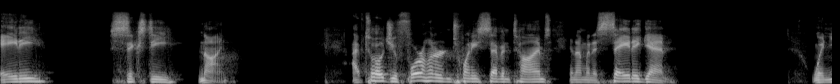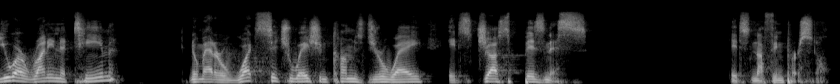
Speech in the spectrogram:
80, 69. I've told you 427 times, and I'm going to say it again. When you are running a team, no matter what situation comes your way, it's just business. It's nothing personal.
